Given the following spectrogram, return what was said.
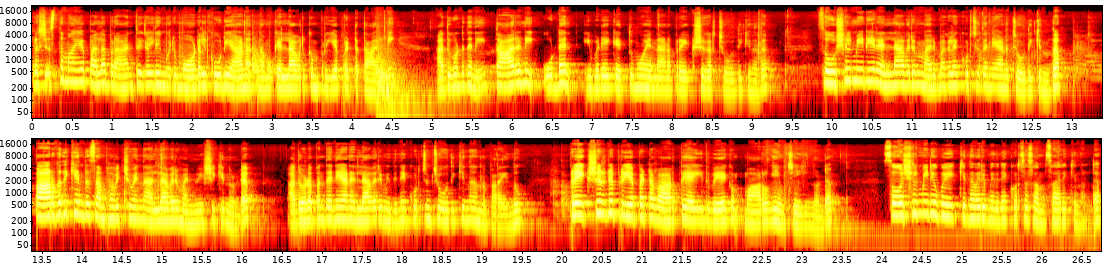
പ്രശസ്തമായ പല ബ്രാൻഡുകളുടെയും ഒരു മോഡൽ കൂടിയാണ് നമുക്കെല്ലാവർക്കും പ്രിയപ്പെട്ട താരിണി. അതുകൊണ്ട് തന്നെ താരിണി ഉടൻ ഇവിടേക്ക് എത്തുമോ എന്നാണ് പ്രേക്ഷകർ ചോദിക്കുന്നത്. സോഷ്യൽ മീഡിയയിൽ എല്ലാവരും മരുമകളെക്കുറിച്ച് തന്നെയാണ് ചോദിക്കുന്നത്. പാർവതിക്ക് എന്ത് സംഭവിച്ചു എന്ന് എല്ലാവരും അന്വേഷിക്കുന്നുണ്ട്. അതോടൊപ്പം തന്നെയാണ് എല്ലാവരും ഇതിനെക്കുറിച്ചും ചോദിക്കുന്നതെന്ന് പറയുന്നു. പ്രേക്ഷകരുടെ പ്രിയപ്പെട്ട വാർത്തയായി ഇത് വേഗം മാറുകയും ചെയ്യുന്നുണ്ട്. സോഷ്യൽ മീഡിയ ഉപയോഗിക്കുന്നവരും ഇതിനെക്കുറിച്ച് സംസാരിക്കുന്നുണ്ട്.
